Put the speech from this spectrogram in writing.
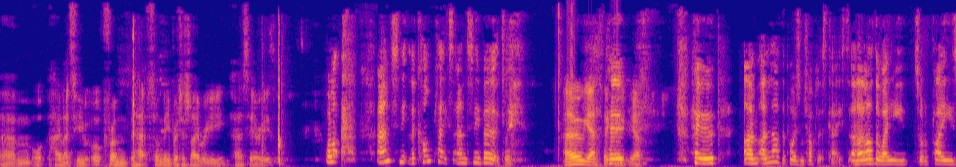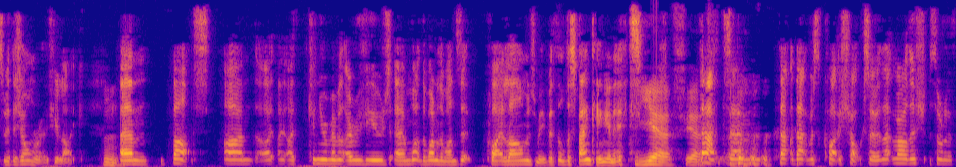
um, highlights for you oh, from perhaps from the British Library uh, series? Well, uh, Anthony, the complex Anthony Berkeley, Oh yes, okay, Who- yeah, who um, I love the Poison Chocolates case, and I love the way he sort of plays with the genre, if you like. Hmm. Um, but um, I, I, can you remember that I reviewed um, one of the one of the ones that quite alarmed me with all the spanking in it? yes, yes. That um, that that was quite a shock. So that rather sh- sort of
